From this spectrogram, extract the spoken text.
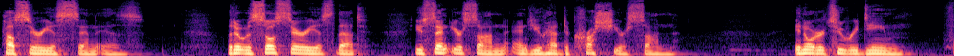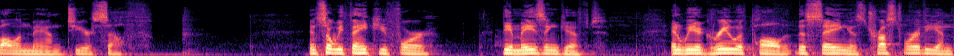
how serious sin is. That it was so serious that you sent your son and you had to crush your son in order to redeem fallen man to yourself. And so we thank you for the amazing gift. And we agree with Paul that this saying is trustworthy and,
